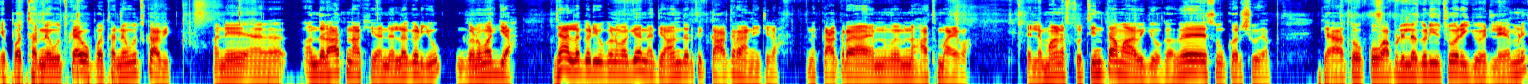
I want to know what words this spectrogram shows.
એ પથ્થરને ઉચકાવ્યો, પથ્થરને ઉચકાવી અને અંદર હાથ નાખી અને લગડિયું ગણવા ગયા. જ્યાં લગડિયું ગણવા ગયા ને ત્યાં અંદરથી કાંકરા નીકળ્યા અને કાંકરા એમનું એમના હાથમાં આવ્યા. એટલે માણસ તો ચિંતામાં આવી ગયો કે હવે શું કરશું એમ. કે આ તો કોઈ આપણી લગડિયું ચોરી ગયું એટલે એમણે,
